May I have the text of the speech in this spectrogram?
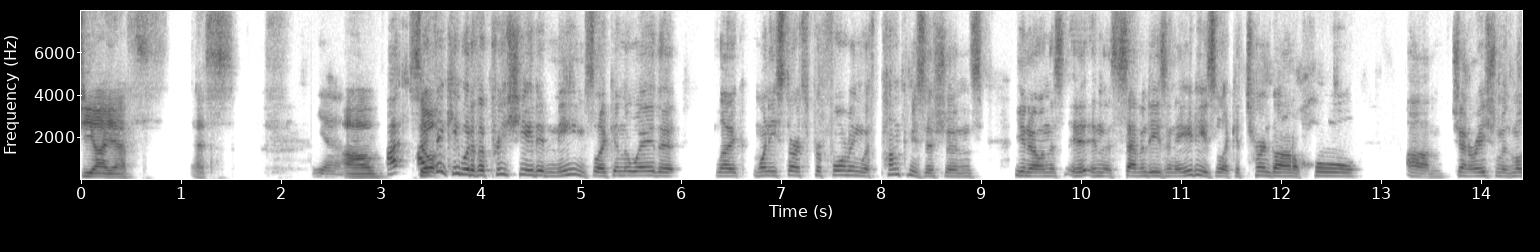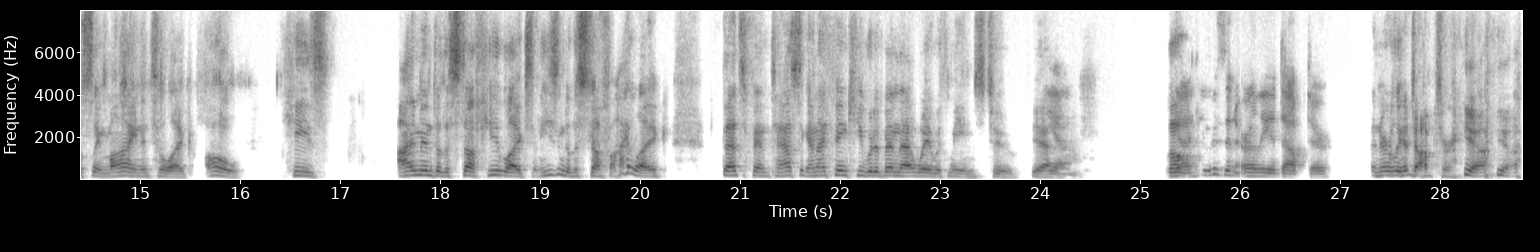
GIFs. Yeah. Um, I, so, I think he would have appreciated memes, like in the way that, like when he starts performing with punk musicians, you know, in this in the 70s and 80s, like it turned on a whole um, generation was mostly mine into like, oh, he's I'm into the stuff he likes and he's into the stuff I like. That's fantastic. And I think he would have been that way with memes too. Yeah. Yeah. Well, yeah, he was an early adopter. An early adopter. Yeah. Yeah.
